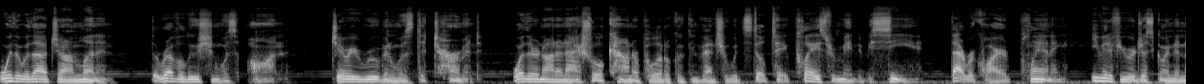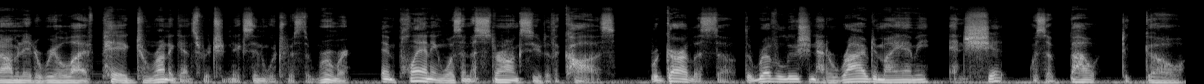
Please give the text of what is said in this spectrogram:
With or without John Lennon, the revolution was on. Jerry Rubin was determined. Whether or not an actual counter political convention would still take place remained to be seen. That required planning, even if you were just going to nominate a real live pig to run against Richard Nixon, which was the rumor, and planning wasn't a strong suit of the cause. Regardless, though, the revolution had arrived in Miami and shit was about to go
